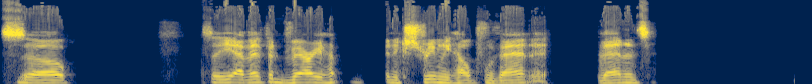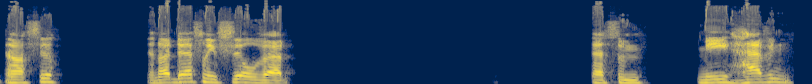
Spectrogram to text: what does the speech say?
so so yeah, they've been very been extremely helpful. That then it's and I feel and I definitely feel that that from me having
